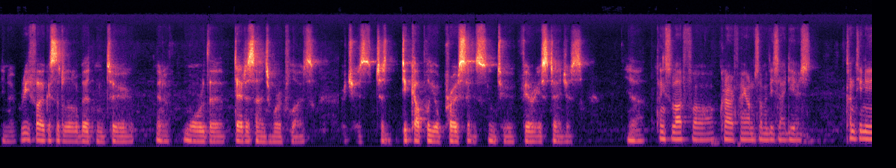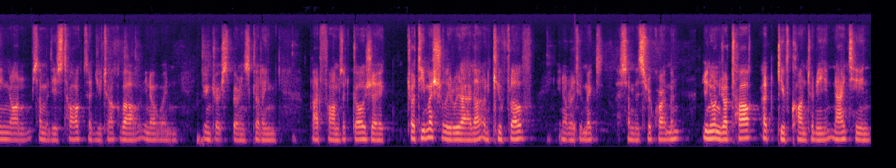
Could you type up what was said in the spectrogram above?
you know refocus it a little bit into you know more the data science workflows which is just decouple your process into various stages. Yeah. Thanks a lot for clarifying on some of these ideas. Continuing on some of these talks that you talk about, you know, when during your experience scaling platforms at Gojek, your team actually relied a lot on Kubeflow in order to make some of this requirement. You know, in your talk at KubeCon 2019,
